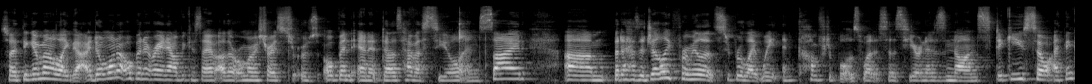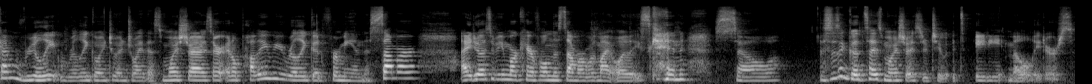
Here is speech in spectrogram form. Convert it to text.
So I think I'm gonna like that. I don't wanna open it right now because I have other moisturizers open and it does have a seal inside, um, but it has a gel-like formula that's super lightweight and comfortable is what it says here and is non-sticky. So I think I'm really, really going to enjoy this moisturizer. It'll probably be really good for me in the summer. I do have to be more careful in the summer with my oily skin. So this is a good size moisturizer too. It's 80 milliliters.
